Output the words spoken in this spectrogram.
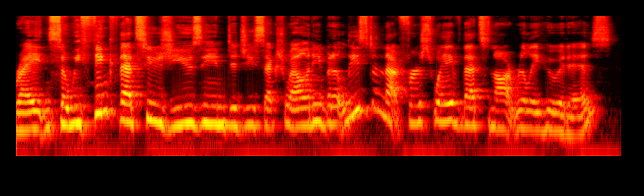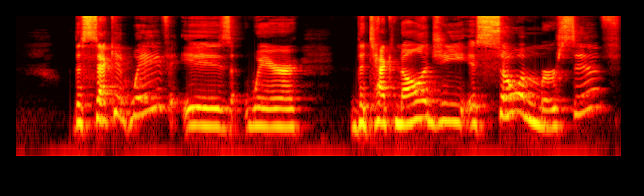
right? And so we think that's who's using digisexuality, but at least in that first wave, that's not really who it is. The second wave is where the technology is so immersive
